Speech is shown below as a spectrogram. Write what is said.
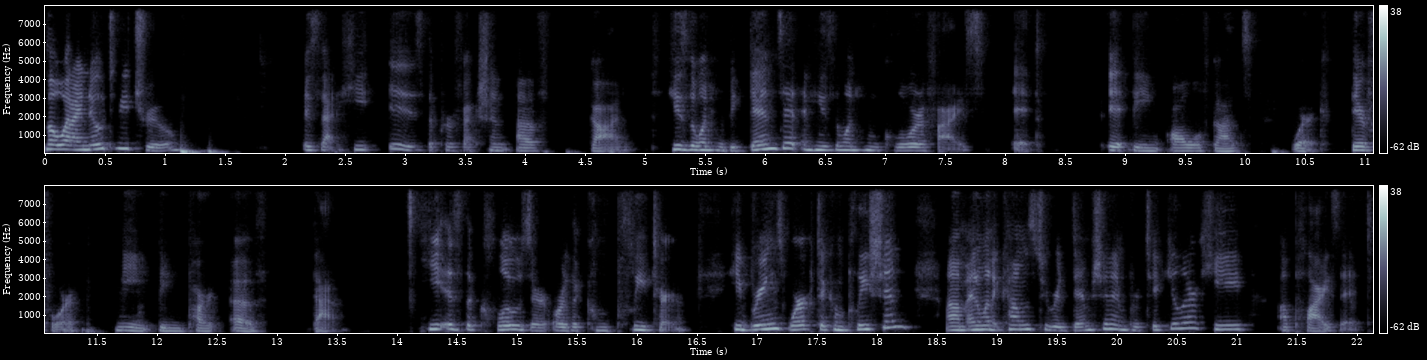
But what I know to be true is that He is the perfection of God. He's the one who begins it and He's the one who glorifies it, it being all of God's work. Therefore, me being part of that. He is the closer or the completer. He brings work to completion. Um, and when it comes to redemption in particular, he applies it.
